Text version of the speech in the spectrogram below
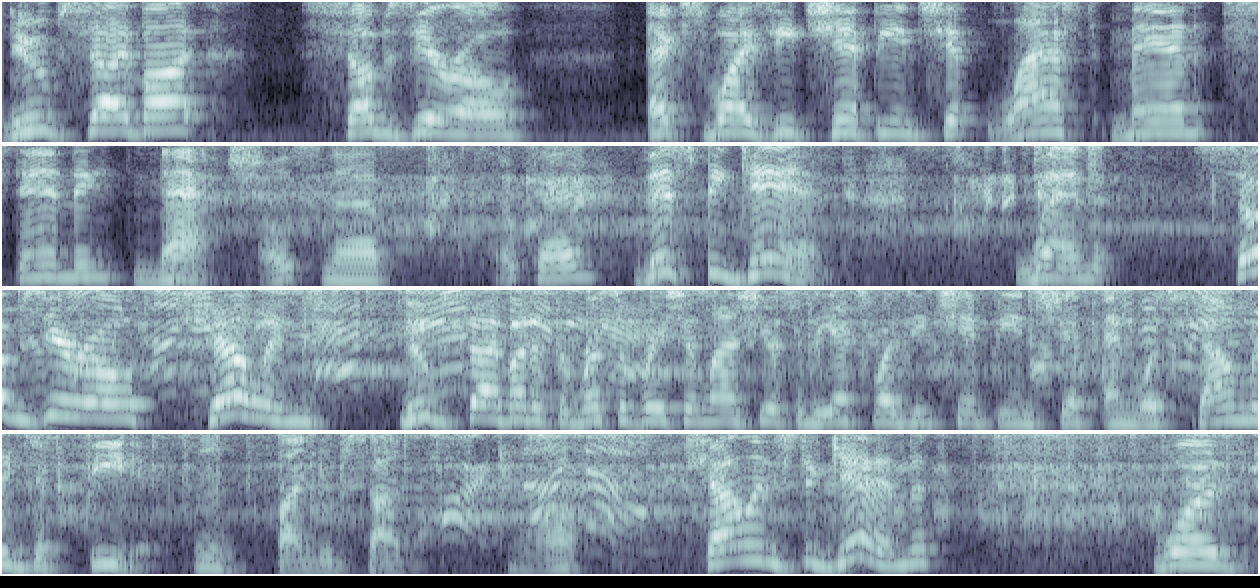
Noob Saibot, Sub Zero, XYZ Championship Last Man Standing match. Oh snap. Okay. This began when Sub Zero challenged Noob Saibot at the WrestleBration last year for the XYZ Championship and was soundly defeated hmm. by Noob Saibot. Oh, wow. Challenged again was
